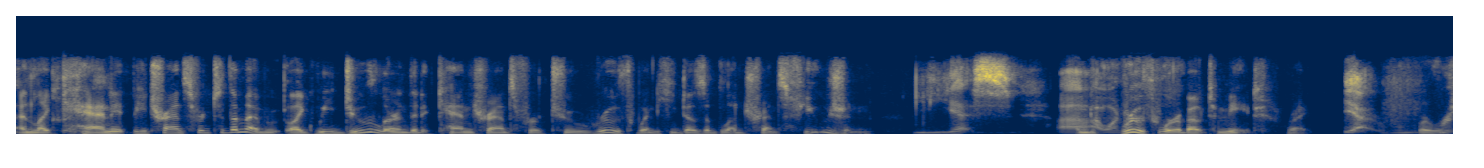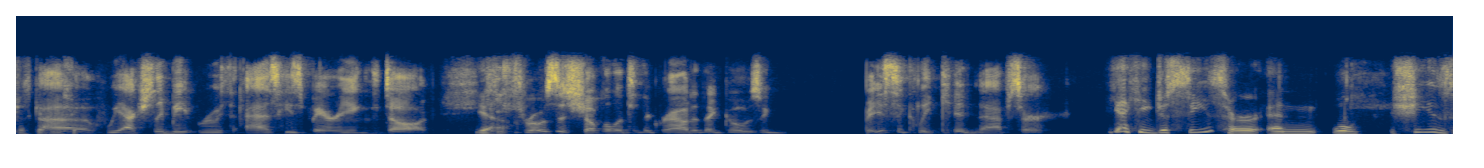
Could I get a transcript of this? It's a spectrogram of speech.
And like, can it be transferred to them? I mean, like, we do learn that it can transfer to Ruth when he does a blood transfusion. Yes. Uh, I wonder. Ruth, we're about to meet, right? Yeah. where we're Ru- just getting to. uh, we actually meet Ruth as he's burying the dog. Yeah, He throws the shovel into the ground and then goes and basically kidnaps her. Yeah. He just sees her, and well, she's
